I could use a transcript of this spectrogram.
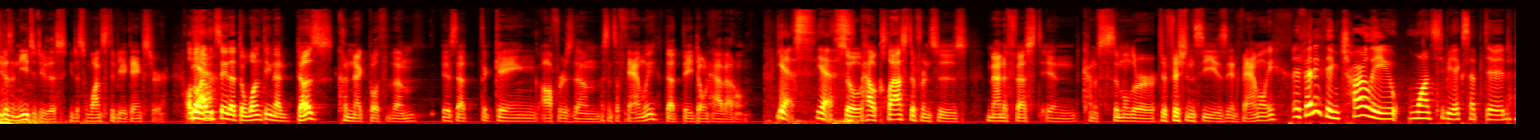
He doesn't need to do this. He just wants to be a gangster. Although I would say that the one thing that does connect both of them is that the gang offers them a sense of family that they don't have at home. Yes, yes. So how class differences manifest in kind of similar deficiencies in family. If anything, Charlie wants to be accepted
